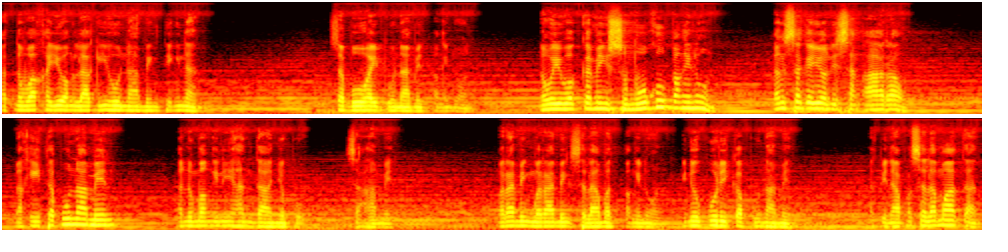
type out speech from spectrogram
At nawa kayo ang lagi ho naming tingnan sa buhay po namin, Panginoon. Naway huwag kaming sumuko, Panginoon. Nang sa gayon, isang araw, makita po namin anumang inihanda niyo po sa amin. Maraming maraming salamat, Panginoon. Pinupuri ka po namin at pinapasalamatan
